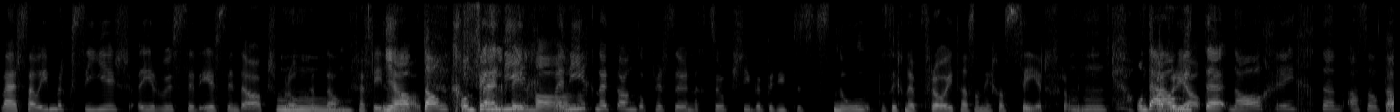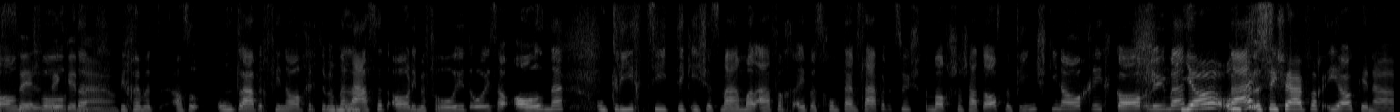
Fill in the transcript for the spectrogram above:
wer es auch immer war, ihr wisst, ihr sind angesprochen. Mhm. Danke vielmals. Ja, danke Und viel, wenn ich, viel mal. wenn ich nicht gehe, persönlich zurückschreibe, bedeutet es null, dass ich nicht Freude habe, sondern ich habe sehr Freude. Mhm. Und auch Aber ja. mit den Nachrichten, also beantworten. genau. Wir kommen also unglaublich viele Nachrichten, Mhm. wir lesen alle, wir freuen uns an allen. Und gleichzeitig ist es manchmal einfach, eben, es kommt einem das Leben dazwischen, dann machst du schon das, dann findest du die Nachricht gar nicht mehr. Ja, und Weißt? es ist einfach, ja, genau.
